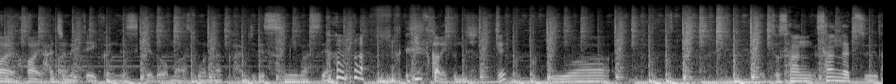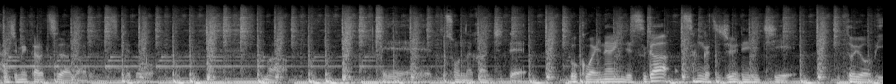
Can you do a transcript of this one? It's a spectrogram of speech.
はいはい、はい、初めて行くんですけど、まあそんな感じですみません。僕 いつから行くんでしたっけ？は、っと、3, 3月初めからツアーがあるんですけどまあえーっとそんな感じで僕はいないんですが3月12日土曜日、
